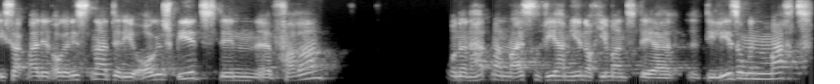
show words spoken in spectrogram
ich sag mal, den Organisten hat, der die Orgel spielt, den äh, Pfarrer und dann hat man meistens, wir haben hier noch jemand, der die Lesungen macht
